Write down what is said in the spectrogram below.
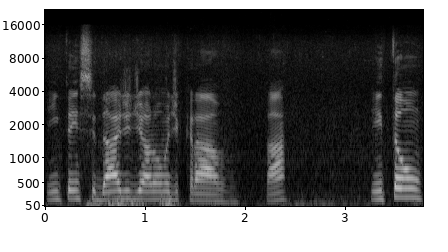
intensidade de aroma de cravo, tá? Então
